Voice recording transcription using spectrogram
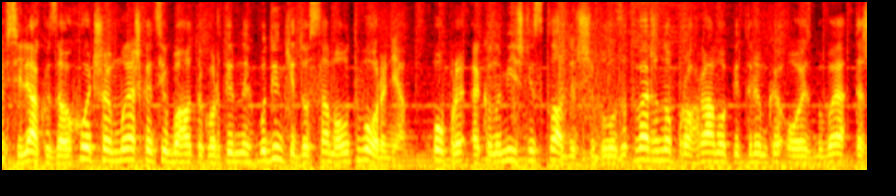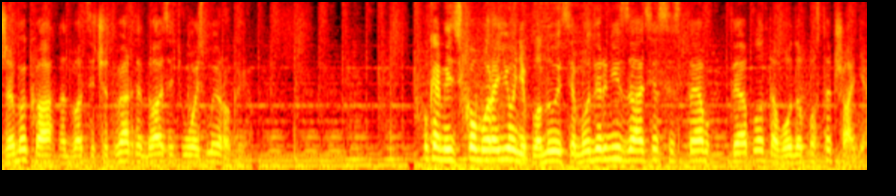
всіляко заохочує мешканців багатоквартирних будинків до самоутворення. Попри економічні складнощі, було затверджено програму підтримки ОСББ та ЖБК на 24-28 роки. У Кам'янському районі планується модернізація систем тепло та водопостачання.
